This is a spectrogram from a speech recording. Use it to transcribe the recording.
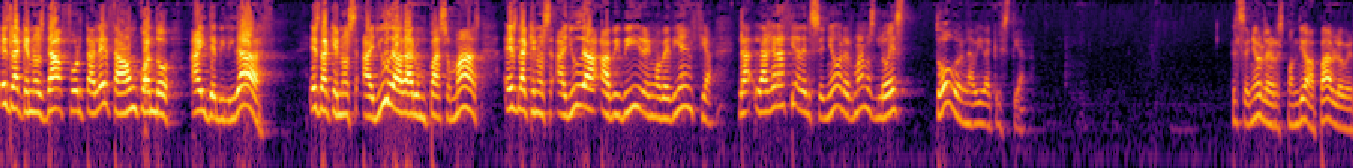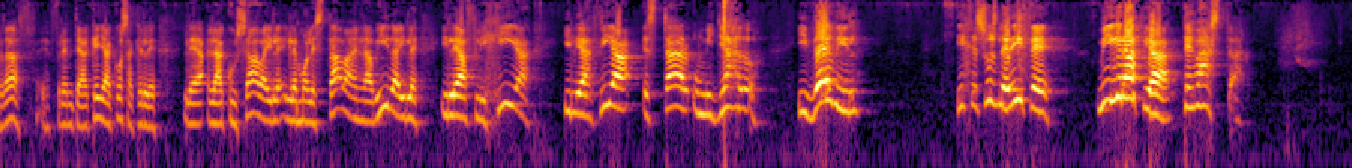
es la que nos da fortaleza aun cuando hay debilidad, es la que nos ayuda a dar un paso más, es la que nos ayuda a vivir en obediencia. La, la gracia del Señor, hermanos, lo es todo en la vida cristiana. El Señor le respondió a Pablo, ¿verdad? Eh, frente a aquella cosa que le, le, acusaba y le, molestaba en la vida y le, y le afligía y le hacía estar humillado y débil. Y Jesús le dice, mi gracia te basta.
